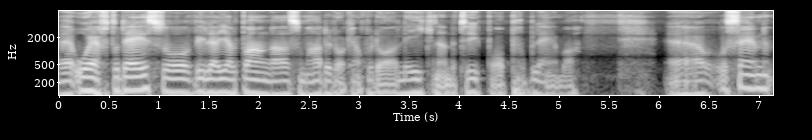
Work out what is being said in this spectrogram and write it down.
Eh, Och efter det så ville jag hjälpa andra som hade då kanske då liknande typer av problem. Va? Eh, Och sen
